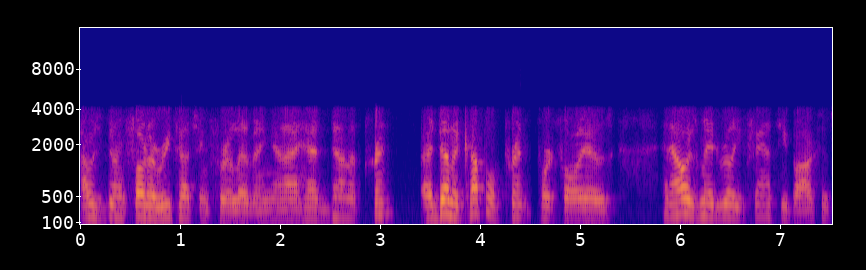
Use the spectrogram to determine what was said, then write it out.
I was doing photo retouching for a living, and I had done a print. I'd done a couple print portfolios, and I always made really fancy boxes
